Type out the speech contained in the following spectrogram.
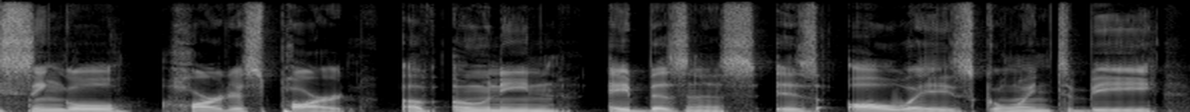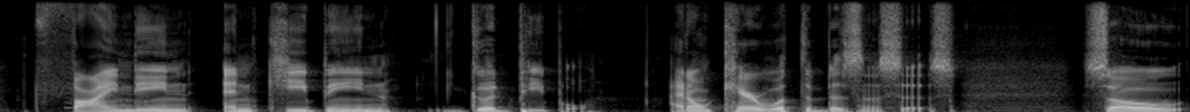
single hardest part of owning a business is always going to be finding and keeping good people. I don't care what the business is. So,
